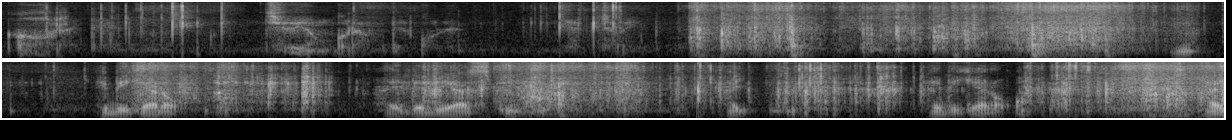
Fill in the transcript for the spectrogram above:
これで。14g でこれやっちゃい、うん、ヘビケロはいレビアスピンはいヘビキャロ。はい。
